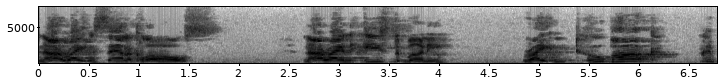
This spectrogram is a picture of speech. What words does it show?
not writing Santa Claus, not writing the Easter Bunny, writing Tupac?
